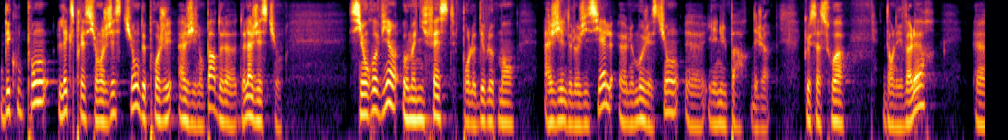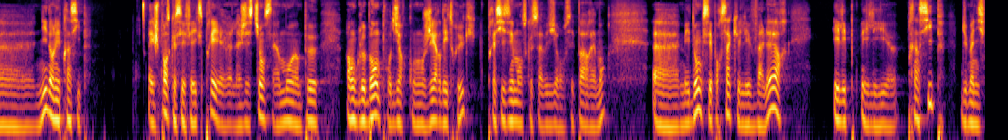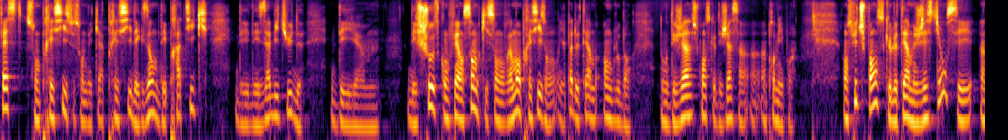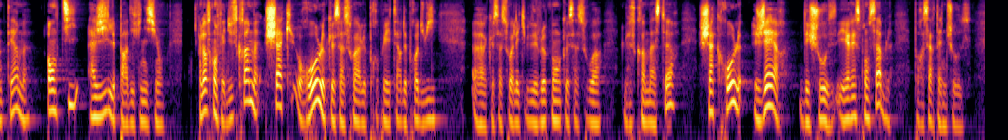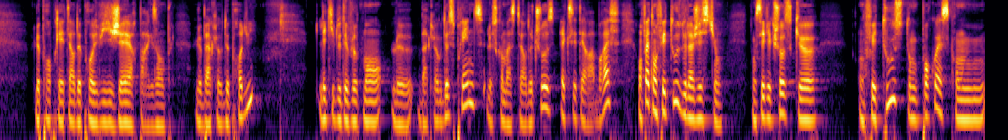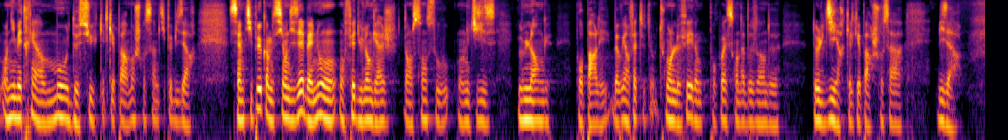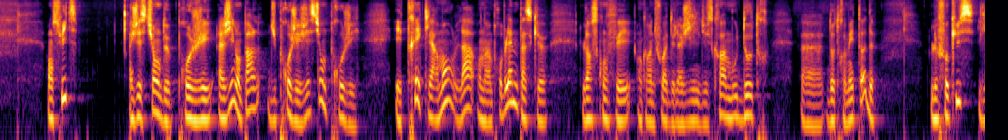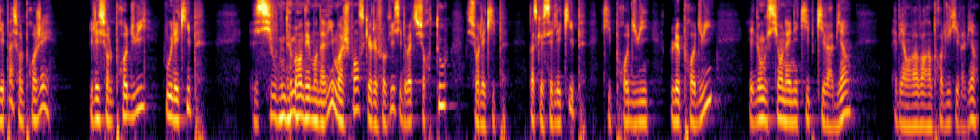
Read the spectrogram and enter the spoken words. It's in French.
Découpons l'expression gestion de projet agile. On parle de la, gestion. Si on revient au manifeste pour le développement agile de logiciels, euh, le mot gestion, euh, il est nulle part déjà. Que ça soit dans les valeurs, euh, ni dans les principes. Et je pense que c'est fait exprès. La gestion, c'est un mot un peu englobant pour dire qu'on gère des trucs. Précisément ce que ça veut dire, on ne sait pas vraiment. Euh, mais donc, c'est pour ça que les valeurs et les, euh, principes du manifeste sont précis. Ce sont des cas précis d'exemples, des pratiques, des, des habitudes, des, euh, choses qu'on fait ensemble qui sont vraiment précises. Il n'y a pas de terme englobant. Donc déjà, je pense que déjà, c'est un premier point. Ensuite, je pense que le terme gestion, c'est un terme anti-agile par définition. Lorsqu'on fait du Scrum, chaque rôle, que ce soit le propriétaire de produit, euh, que ce soit l'équipe de développement, que ce soit le Scrum Master, chaque rôle gère des choses et est responsable pour certaines choses. Le propriétaire de produit gère par exemple le backlog de produits, l'équipe de développement le backlog de sprints, le Scrum Master d'autres choses, etc. Bref, en fait on fait tous de la gestion. Donc c'est quelque chose que on fait tous, donc pourquoi est-ce qu'on y mettrait un mot dessus quelque part? Moi je trouve ça un petit peu bizarre. C'est un petit peu comme si on disait, ben nous on, fait du langage, dans le sens où on utilise une langue pour parler. Ben oui en fait tout le monde le fait, donc pourquoi est-ce qu'on a besoin de, de le dire quelque part? Je trouve ça bizarre. Ensuite, gestion de projet agile, on parle du projet, gestion de projet. Et très clairement, là on a un problème parce que lorsqu'on fait encore une fois de l'agile, du scrum ou d'autres euh, d'autres méthodes, le focus, il n'est pas sur le projet, il est sur le produit ou l'équipe. Et si vous me demandez mon avis, moi je pense que le focus, il doit être surtout sur l'équipe. Parce que c'est l'équipe qui produit le produit. Et donc si on a une équipe qui va bien, eh bien on va avoir un produit qui va bien.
